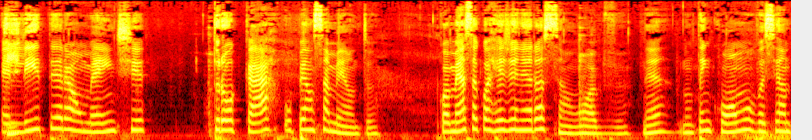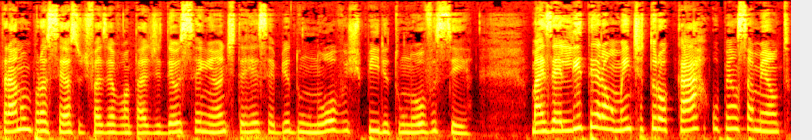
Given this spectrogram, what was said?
É e... literalmente trocar o pensamento. Começa com a regeneração, óbvio, né? Não tem como você entrar num processo de fazer a vontade de Deus sem antes ter recebido um novo espírito, um novo ser. Mas é literalmente trocar o pensamento,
